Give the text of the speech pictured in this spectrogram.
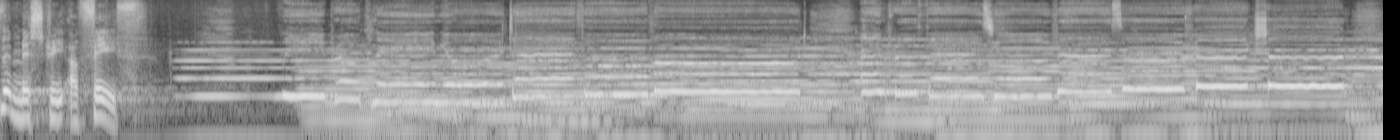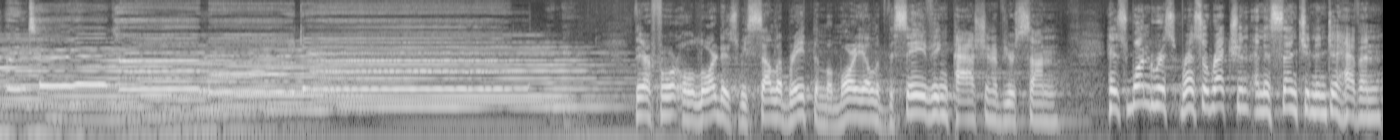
The mystery of faith. We proclaim your death, O Lord, and profess your resurrection until you come again. Therefore, O Lord, as we celebrate the memorial of the saving passion of your Son, his wondrous resurrection and ascension into heaven,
